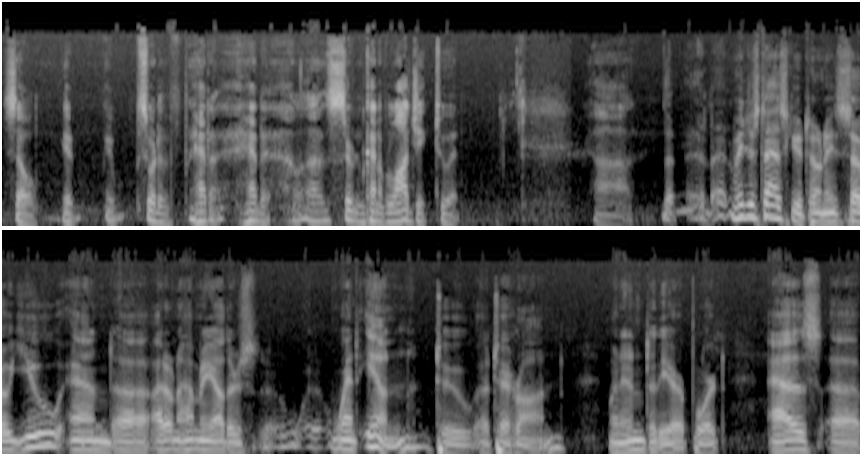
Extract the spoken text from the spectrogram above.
So it it sort of had a had a, a certain kind of logic to it. Uh, let, me just ask you, Tony. So you and uh, I don't know how many others went in to uh, Tehran, went into the airport as uh,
